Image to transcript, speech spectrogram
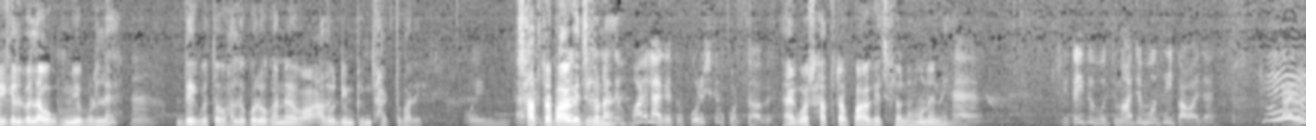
বিকেলবেলা ও ঘুমিয়ে পড়লে হ্যাঁ। দেখবে তো ভালো করে ওখানে আদৌ ডিম ফিম থাকতে পারে। সাতটা পাওয়া গেছিল না? ভয় লাগে তো পরিষ্কার করতে হবে। একবার সাতটা পাওয়া গেছিল না মনে নেই? হ্যাঁ সেটাই তো বলছি মাঝে মধ্যেই পাওয়া যায়। দারুণ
